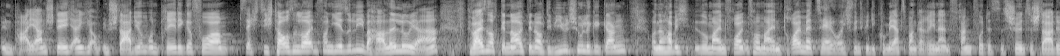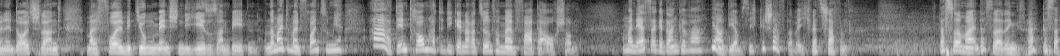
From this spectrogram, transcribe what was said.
in ein paar Jahren stehe ich eigentlich im Stadion und predige vor 60.000 Leuten von Jesu Liebe. Halleluja. Ich weiß noch genau, ich bin auf die Bibelschule gegangen und dann habe ich so meinen Freunden von meinen Träumen erzählt, oh, ich wünsche mir die Commerzbank Arena in Frankfurt, das ist das schönste Stadion in Deutschland, mal voll mit jungen Menschen, die Jesus anbeten. Und dann meinte mein Freund zu mir, ah, den Traum hatte die Generation von meinem Vater auch schon. Und mein erster Gedanke war, ja, und die haben es nicht geschafft, aber ich werde es schaffen. Das war mein, das war, das war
